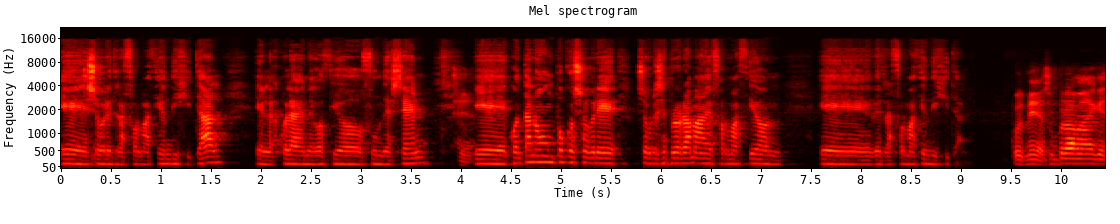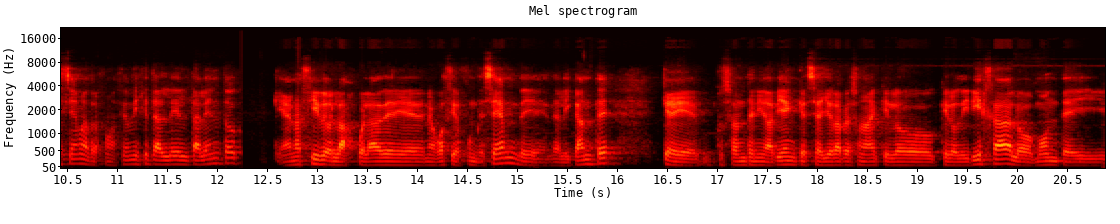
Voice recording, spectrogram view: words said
eh, sobre transformación digital en la Escuela de Negocios Fundesen. Eh, cuéntanos un poco sobre, sobre ese programa de formación de transformación digital. Pues mira, es un programa que se llama Transformación Digital del Talento, que ha nacido en la Escuela de Negocios Fundesem de, Alicante, que pues han tenido a bien que sea yo la persona que lo, que lo dirija, lo monte y,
